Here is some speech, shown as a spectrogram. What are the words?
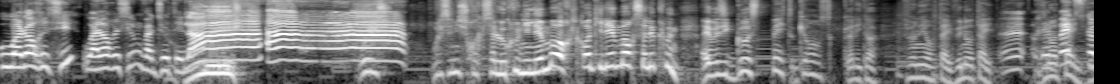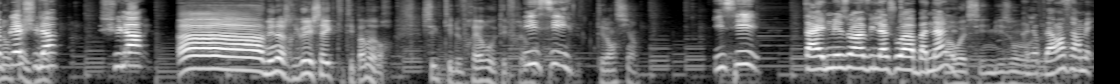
Ou alors ici, ou alors ici, on va te jeter là. Oui. Ah Oh les amis, je crois que ça le clown il est mort, je crois qu'il est mort ça le clown. Allez vas-y, ghost ghost, allez gars, venez en taille, venez en taille. Euh, Venez répète, s'il te plaît, je suis là. Je suis là. Ah mais non, je rigolais, je savais que t'étais pas mort. Je sais que t'es le frérot, t'es le frérot, Ici, t'es l'ancien. ici, t'as une maison à villageois banale. Ah ouais, c'est une maison Elle est au euh, plat fermé.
